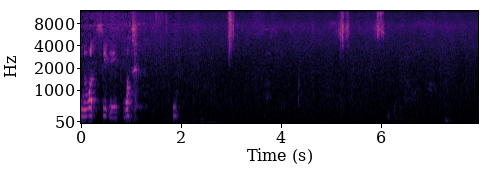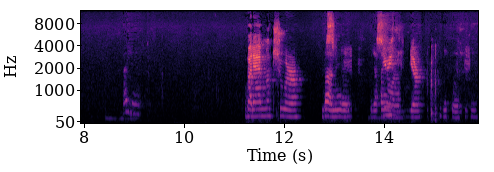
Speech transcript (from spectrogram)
in what city? What? But I'm not sure. Да, меня, я here. не слышите.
